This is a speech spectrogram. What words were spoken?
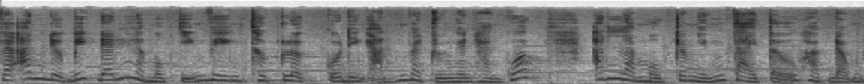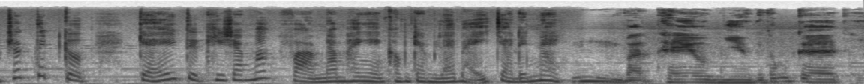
Và anh được biết đến là một diễn viên thực lực của điện ảnh và truyền hình Hàn Quốc. Anh là một trong những tài tử hoạt động rất tích cực kể từ khi ra mắt vào năm 2007 cho đến nay. Ừ, và theo nhiều cái thống kê thì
